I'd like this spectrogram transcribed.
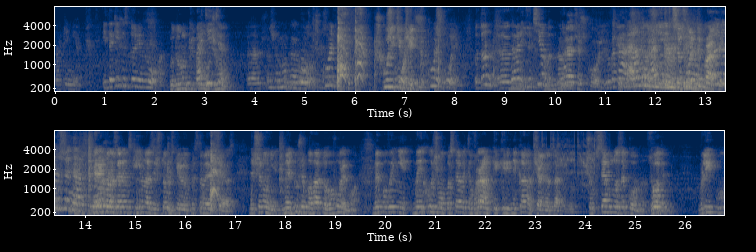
например. И таких историй много. Подарунки кому? Пойдите, Чому? э, ну, школь- В школі чи вчителю? в школе. Вот он э, говорит, зачем? Ну, Навряд чи школі. ну, какая Ні, разница? Дозвольте практику. Ну, что это? Директор Озеринської гімназії Житомирський район представляю ще раз. Значить, Шановні, ми дуже багато говоримо. Ми повинні, ми хочемо поставити в рамки керівника навчального закладу, щоб все було законно. Згоден. Влітку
